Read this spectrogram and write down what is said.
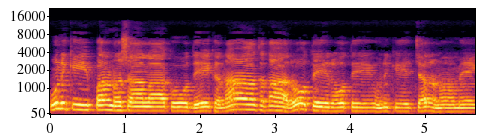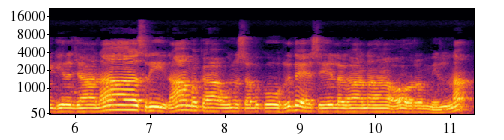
उनकी पर्णशाला को देखना तथा रोते रोते उनके चरणों में गिर जाना श्री राम का उन सबको हृदय से लगाना और मिलना।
